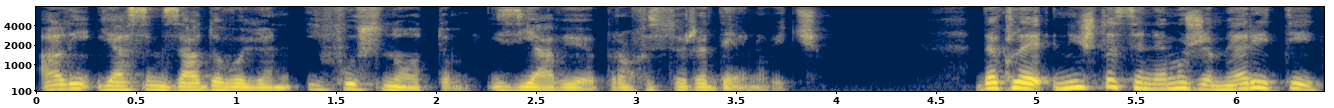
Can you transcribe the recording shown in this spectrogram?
ali ja sam zadovoljan i fusnotom, izjavio je profesor Radenović. Dakle, ništa se ne može meriti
